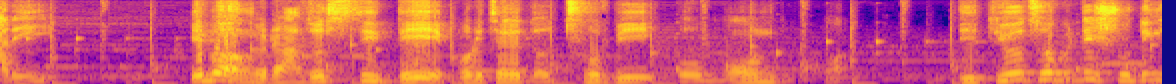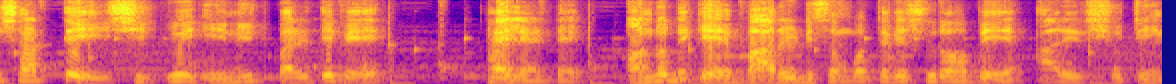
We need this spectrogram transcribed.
আরি এবং রাজশ্রী দে পরিচালিত ছবি ও মন দ্বিতীয় ছবিটির শুটিং সারতেই শীঘ্রই ইউনিট পাড়ি দেবে থাইল্যান্ডে। অন্যদিকে বারোই ডিসেম্বর থেকে শুরু হবে আরির শুটিং।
